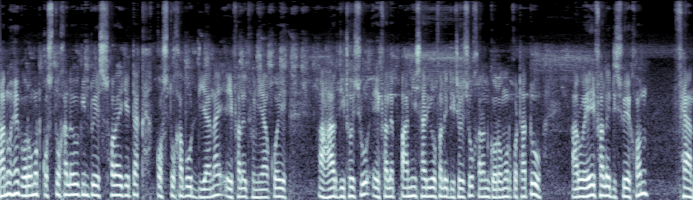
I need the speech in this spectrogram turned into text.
মানুহে গৰমত কষ্ট খালেও কিন্তু এই চৰাইকেইটাক কষ্ট খাব দিয়া নাই। এইফালে ধুনীয়াকৈ আহাৰ দি থৈছোঁ, এইফালে পানী চাৰিওফালে দি থৈছোঁ, কাৰণ গৰমৰ কথাটো। আৰু এইফালে দিছোঁ এখন ফেন,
